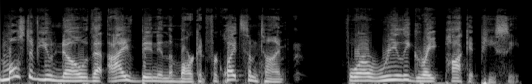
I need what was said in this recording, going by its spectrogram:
most of you know that I've been in the market for quite some time for a really great pocket PC.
